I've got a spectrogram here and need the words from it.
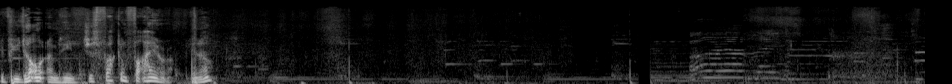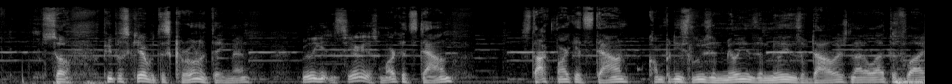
if you don't, I mean, just fucking fire them, you know? So, people scared with this corona thing, man. Really getting serious. Market's down. Stock market's down. Companies losing millions and millions of dollars, not allowed to fly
